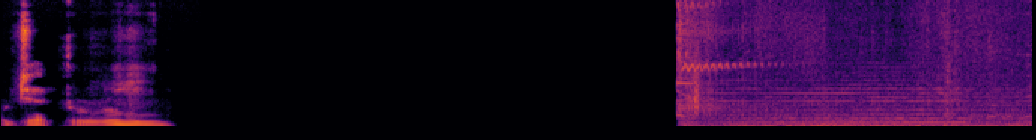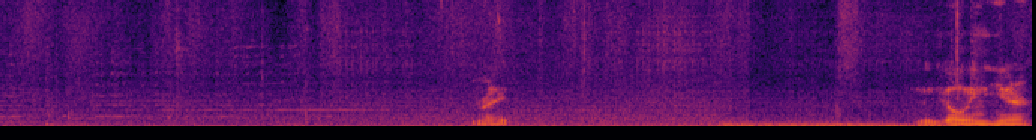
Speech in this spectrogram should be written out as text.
Projector room. Right. We go in here.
